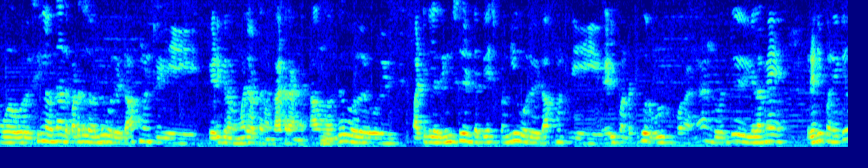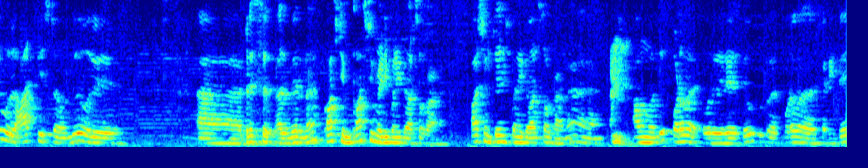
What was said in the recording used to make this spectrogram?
ஒரு சீன்ல வந்து அந்த படத்துல வந்து ஒரு டாக்குமெண்ட்ரி எடுக்கிறவங்க மாதிரி ஒருத்தவங்க காட்டுறாங்க. அவங்க வந்து ஒரு ஒரு பர்டிகுலர் இன்சிடென்ட்டை பேஸ் பண்ணி ஒரு டாக்குமெண்ட்ரி ரெடி பண்றதுக்கு ஒரு ஊருக்கு போறாங்க. அங்க வந்து எல்லாமே ரெடி பண்ணிட்டு ஒரு ஆர்டிஸ்ட்டை வந்து ஒரு ட்ரெஸ்ஸு அது பேர் என்ன? காஸ்டியூம் காஸ்டியூம் ரெடி பண்ணிட்டு வர சொல்கிறாங்க காஸ்டியூம் சேஞ்ச் பண்ணிட்டு வர சொல்கிறாங்க அவங்க வந்து புடவை ஒரு ரெ- சிவப்பு கலர் புடவை கட்டிட்டு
